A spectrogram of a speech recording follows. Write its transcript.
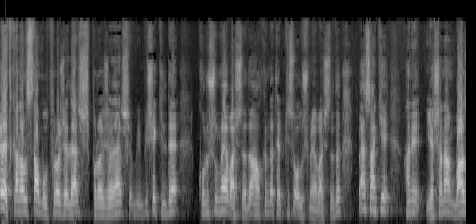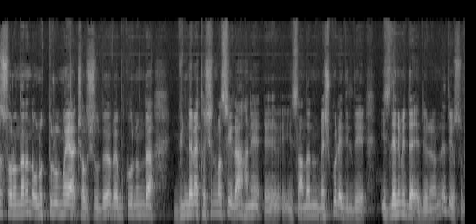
Evet Kanal İstanbul projeler projeler bir şekilde konuşulmaya başladı. Halkın da tepkisi oluşmaya başladı. Ben sanki hani yaşanan bazı sorunların da unutturulmaya çalışıldığı ve bu konunun da gündeme taşınmasıyla hani e, insanların meşgul edildiği izlenimi de ediyorum. Ne diyorsun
